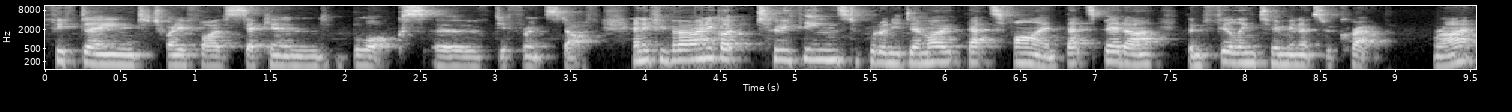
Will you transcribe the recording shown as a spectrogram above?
15 to 25 second blocks of different stuff. And if you've only got two things to put on your demo, that's fine. That's better than filling two minutes with crap, right?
